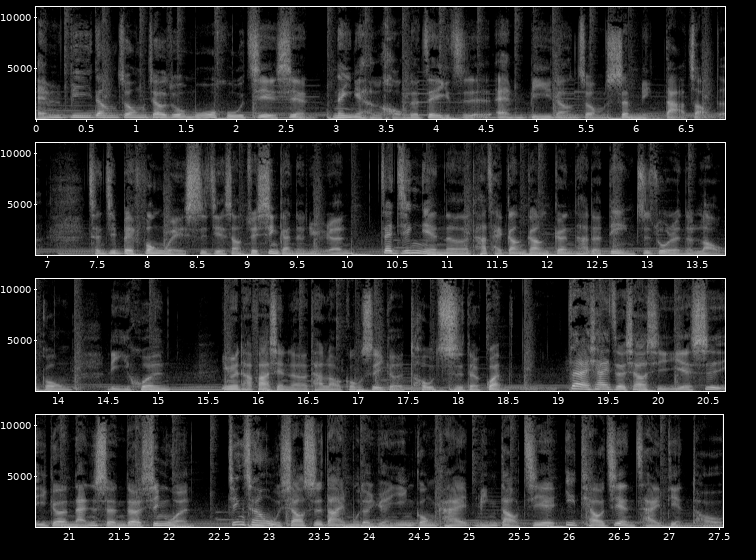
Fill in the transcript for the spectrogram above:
MV 当中，叫做《模糊界限》，那一年很红的这一支 MV 当中声名大噪的，曾经被封为世界上最性感的女人。在今年呢，她才刚刚跟她的电影制作人的老公离婚，因为她发现了她老公是一个偷吃的惯。再来下一则消息，也是一个男神的新闻。金城武消失大荧幕的原因公开，明导接一条件才点头。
